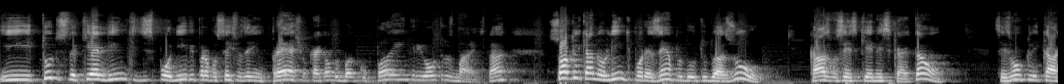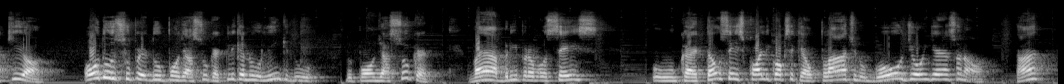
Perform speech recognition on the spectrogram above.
E tudo isso daqui é link disponível para vocês fazerem empréstimo, cartão do Banco Pan, entre outros mais, tá? Só clicar no link, por exemplo, do Tudo Azul, caso vocês queiram esse cartão, vocês vão clicar aqui, ó, ou do Super do Pão de Açúcar, clica no link do do Pão de Açúcar, vai abrir para vocês o cartão, você escolhe qual que você quer, o Platinum, Gold ou Internacional, tá?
